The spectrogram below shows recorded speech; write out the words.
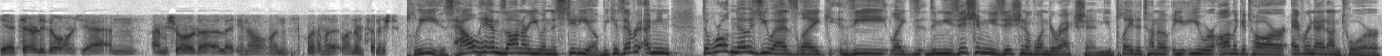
yeah, it's early doors yet, and I'm sure that I'll let you know when when I'm when I'm finished. Please, how hands on are you in the studio? Because every, I mean, the world knows you as like the like the musician musician of One Direction. You played a ton of, you, you were on the guitar every night on tour.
